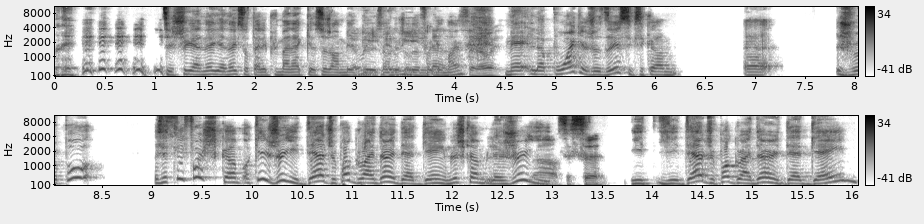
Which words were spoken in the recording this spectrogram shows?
il y en a, y en a qui sont allés plus maniaques que ça, genre Ben oui, 1200, ben choses de oui, fuck de même. c'est. Mais le point que je veux dire, c'est que c'est comme. euh, je veux pas. Que toutes les fois, je suis comme, OK, le jeu, il est dead, je veux pas grinder un dead game. Là, je suis comme, le jeu, il, c'est ça. il, il est dead, je vais pas grinder un dead game.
